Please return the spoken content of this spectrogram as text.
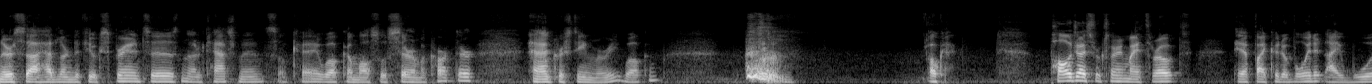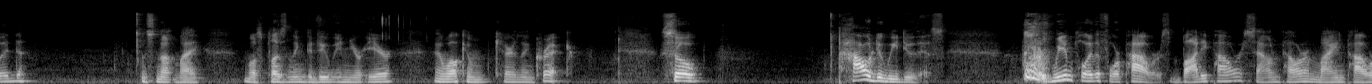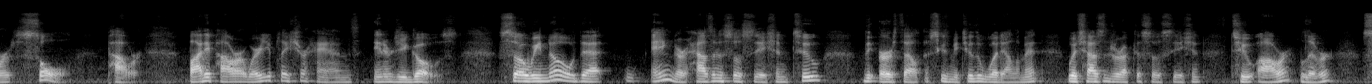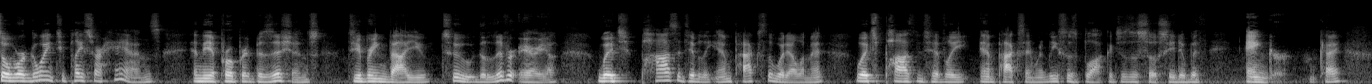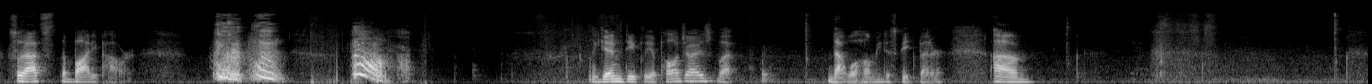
Larissa had learned a few experiences, not attachments. Okay, welcome also Sarah MacArthur and Christine Marie, welcome. okay, apologize for clearing my throat. If I could avoid it, I would. It's not my most pleasant thing to do in your ear. And welcome Carolyn Crick. So, how do we do this? we employ the four powers. Body power, sound power, mind power, soul power. Body power, where you place your hands, energy goes. So we know that anger has an association to the earth, excuse me, to the wood element, which has a direct association to our liver. So we're going to place our hands in the appropriate positions to bring value to the liver area, which positively impacts the wood element, which positively impacts and releases blockages associated with anger. Okay, so that's the body power. Again, deeply apologize, but that will help me to speak better. Um,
